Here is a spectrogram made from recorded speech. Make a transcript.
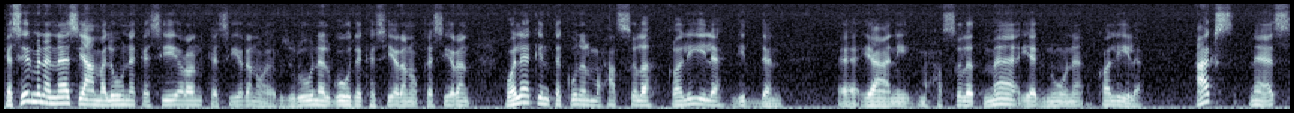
كثير من الناس يعملون كثيرا كثيرا ويبذلون الجهد كثيرا وكثيرا ولكن تكون المحصلة قليلة جدا يعني محصلة ما يجنون قليلة عكس ناس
